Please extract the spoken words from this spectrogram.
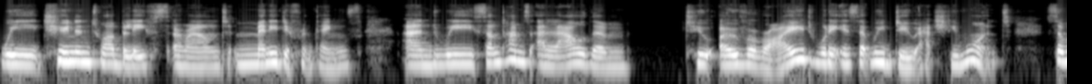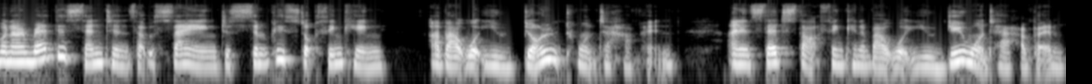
We tune into our beliefs around many different things, and we sometimes allow them to override what it is that we do actually want. So, when I read this sentence that was saying, just simply stop thinking about what you don't want to happen and instead start thinking about what you do want to happen,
